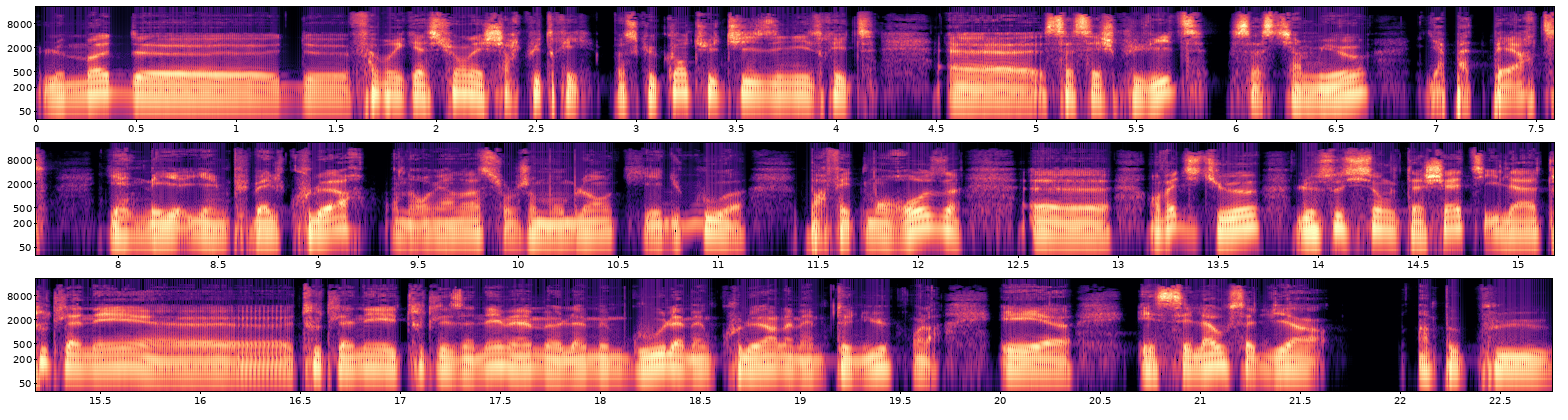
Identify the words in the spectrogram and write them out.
le mode euh, de fabrication des charcuteries. Parce que quand tu utilises des nitrites, euh, ça sèche plus vite, ça se tient mieux, il n'y a pas de perte, il y a une meilleure, il y a une plus belle couleur. On en reviendra sur le jambon blanc qui est du Mhm. coup euh, parfaitement rose. Euh, en fait, si tu veux, le saucisson que t'achètes, il a toute l'année, euh, toute l'année et toutes les années même la même goût, la même couleur, la même tenue, voilà. Et euh, et c'est là où ça devient un peu plus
